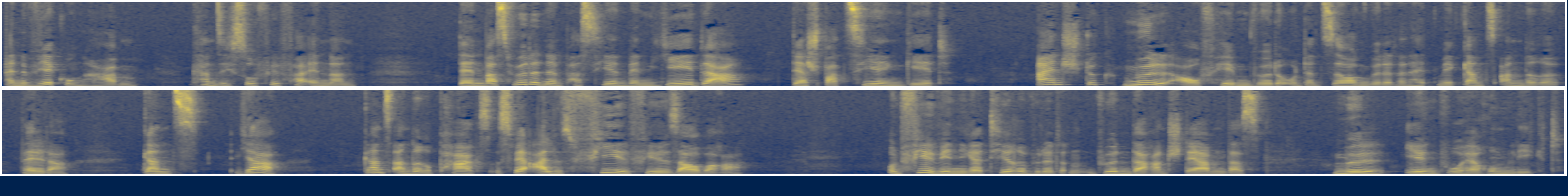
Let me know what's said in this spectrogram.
eine Wirkung haben, kann sich so viel verändern. Denn was würde denn passieren, wenn jeder, der spazieren geht, ein Stück Müll aufheben würde und entsorgen würde? Dann hätten wir ganz andere Wälder, ganz, ja, ganz andere Parks. Es wäre alles viel, viel sauberer. Und viel weniger Tiere würde dann, würden daran sterben, dass Müll irgendwo herumliegt.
